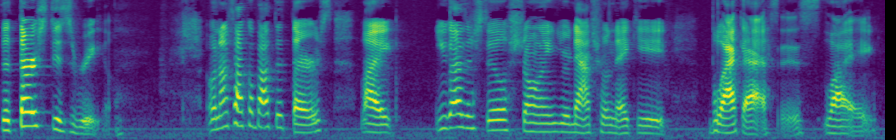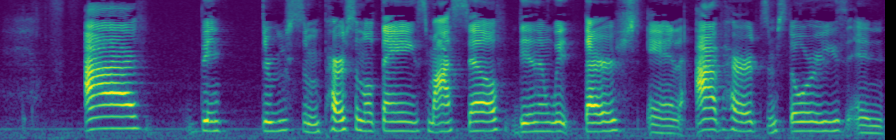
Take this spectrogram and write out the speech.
The thirst is real. When I talk about the thirst, like you guys are still showing your natural naked black asses. Like I've been through some personal things myself dealing with thirst and I've heard some stories and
